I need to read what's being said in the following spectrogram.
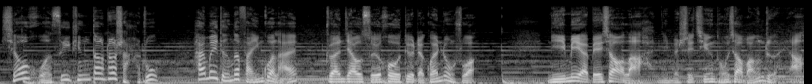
小伙子一听，当场傻住，还没等他反应过来，专家随后对着观众说：“你们也别笑了，你们是青铜笑王者呀！”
